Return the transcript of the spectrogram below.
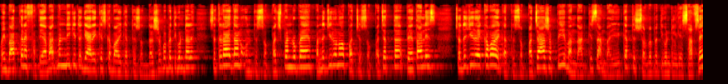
वहीं बात करें फतेहाबाद मंडी की तो ग्यारह इक्कीस का भाव इकतीस सौ दस रुपये प्रति कुंटल सत्रह धान उनतीस सौ पचपन रुपये पंद्रह ज़ीरो नौ पच्चीस सौ पचहत्तर, पैंतालीस चौदह ज़ीरो एक भाव इकतीस सौ पचास और पी बंदार किसान भाइयों इकतीस सौ रुपये प्रति क्विंटल के हिसाब से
